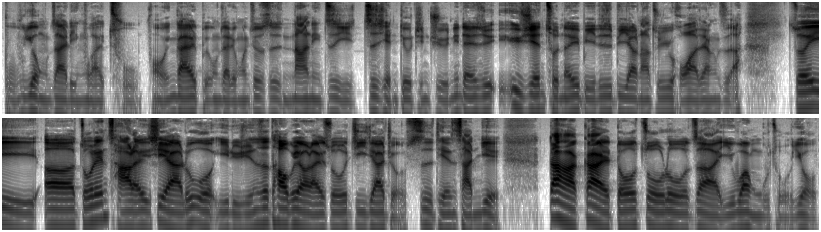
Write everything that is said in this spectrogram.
不用再另外出哦，应该不用再另外，就是拿你自己之前丢进去，你等于是预先存了一笔日币要拿出去花这样子啊。所以，呃，昨天查了一下，如果以旅行社套票来说，机加酒四天三夜，大概都坐落在一万五左右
